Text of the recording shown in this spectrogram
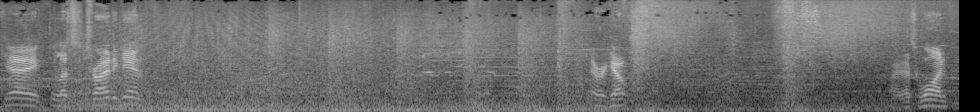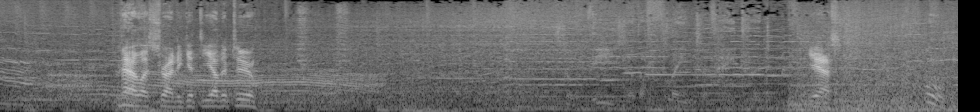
Okay, let's try it again. There we go. Alright, that's one. Now let's try to get the other two. So these are the flames of hatred. Yes. Ooh.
